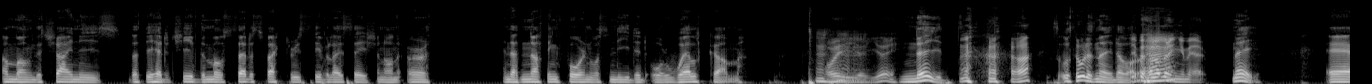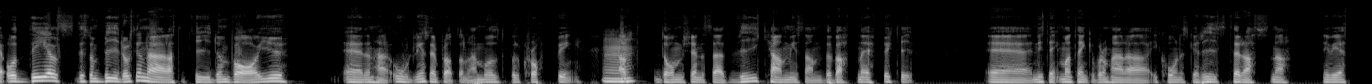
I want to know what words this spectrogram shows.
among the Chinese that they had achieved the most satisfactory civilization on earth and that nothing foreign was needed or welcome. Mhm. Oj, oj, oj. Nöjd! Så otroligt nöjda var Vi behöver inget mer. Nej. Eh, och dels, det som bidrog till den här attityden var ju eh, den här odlingen som jag pratade om, den här multiple cropping. Mm. Att de kände så här att vi kan minsann bevattna effektivt. Eh, man tänker på de här eh, ikoniska risterrasserna, ni vet.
